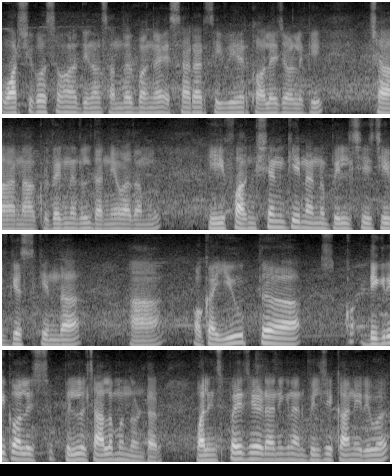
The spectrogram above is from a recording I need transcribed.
వార్షికోత్సవ దినం సందర్భంగా ఎస్ఆర్ఆర్ సివిఆర్ కాలేజ్ వాళ్ళకి చా నా కృతజ్ఞతలు ధన్యవాదములు ఈ ఫంక్షన్కి నన్ను పిలిచి చీఫ్ గెస్ట్ కింద ఒక యూత్ డిగ్రీ కాలేజ్ పిల్లలు చాలామంది ఉంటారు వాళ్ళు ఇన్స్పైర్ చేయడానికి నన్ను పిలిచి కానీ రివర్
